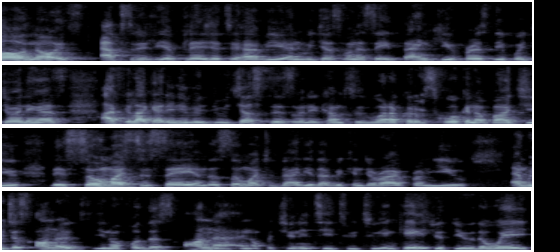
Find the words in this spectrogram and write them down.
Oh, no, it's absolutely a pleasure to have you. And we just want to say thank you, firstly, for joining us. I feel like I didn't even do justice when it comes to what I could have spoken about you. There's so much to say, and there's so much value that we can derive from you. And we're just honored, you know, for this honor and opportunity to, to engage with you the way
